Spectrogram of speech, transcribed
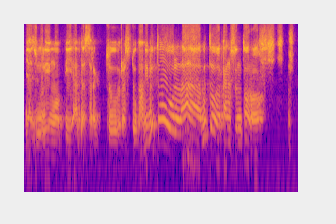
Jazuli ngopi atas restu restu. Kami betul. Ah betul Kang Suntoro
